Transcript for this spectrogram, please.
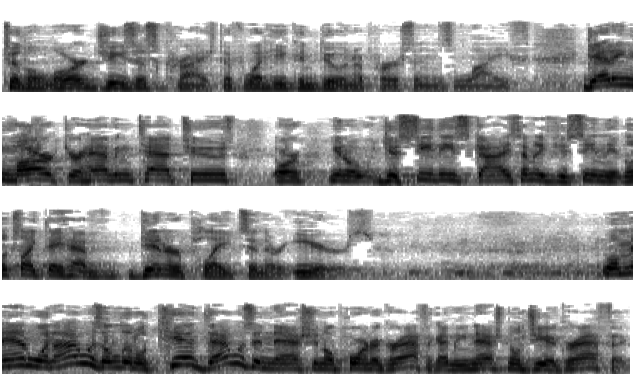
to the Lord Jesus Christ of what He can do in a person's life. Getting marked or having tattoos, or, you know, you see these guys, how many of you seen, it looks like they have dinner plates in their ears. Well, man, when I was a little kid, that was a National Pornographic. I mean, National Geographic.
